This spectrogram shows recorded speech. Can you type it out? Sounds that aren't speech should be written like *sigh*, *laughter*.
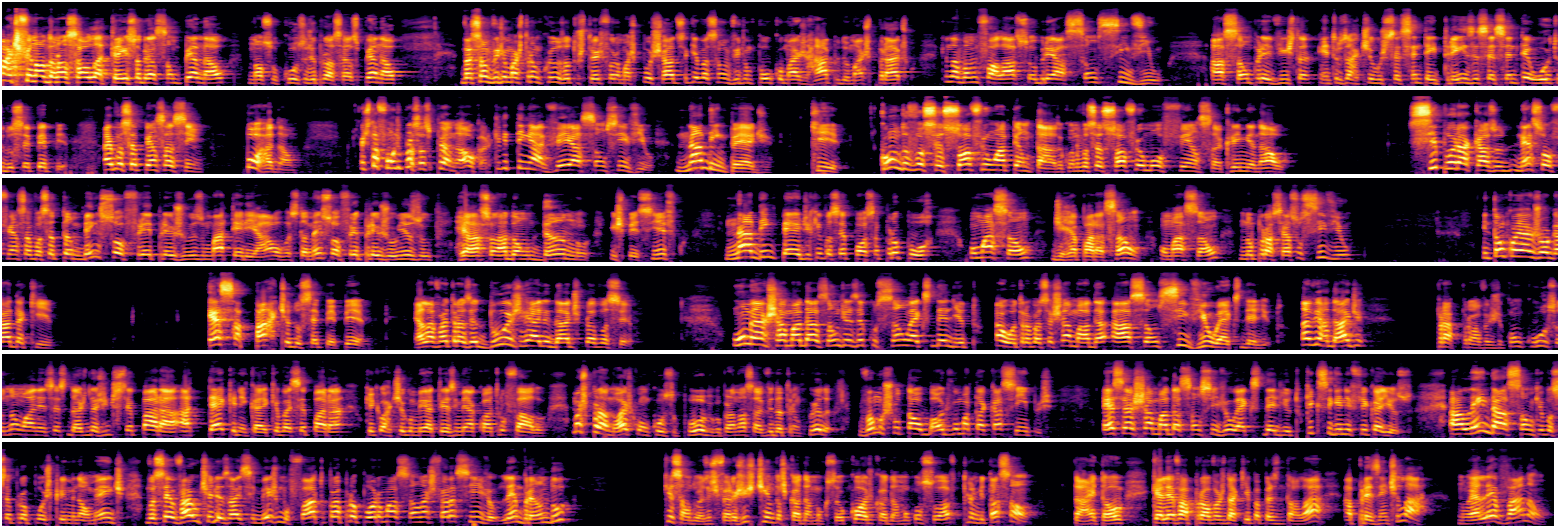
Parte final da nossa aula 3 sobre ação penal, nosso curso de processo penal. Vai ser um vídeo mais tranquilo, os outros três foram mais puxados. Esse aqui vai ser um vídeo um pouco mais rápido, mais prático, que nós vamos falar sobre a ação civil, a ação prevista entre os artigos 63 e 68 do CPP. Aí você pensa assim, porra, Dalmo, a gente está falando de processo penal, cara. O que, que tem a ver a ação civil? Nada impede que, quando você sofre um atentado, quando você sofre uma ofensa criminal, se por acaso nessa ofensa você também sofrer prejuízo material, você também sofrer prejuízo relacionado a um dano específico, nada impede que você possa propor uma ação de reparação, uma ação no processo civil. Então qual é a jogada aqui? Essa parte do CPP, ela vai trazer duas realidades para você. Uma é a chamada ação de execução ex delito, a outra vai ser chamada a ação civil ex delito. Na verdade, para provas de concurso, não há necessidade da gente separar. A técnica é que vai separar o que, que o artigo 63 e 64 falam. Mas para nós, concurso público, para nossa vida tranquila, vamos chutar o balde vamos atacar simples. Essa é a chamada ação civil ex delito. O que, que significa isso? Além da ação que você propôs criminalmente, você vai utilizar esse mesmo fato para propor uma ação na esfera civil. Lembrando que são duas esferas distintas, cada uma com seu código, cada uma com sua tramitação. Tá? Então, quer levar provas daqui para apresentar lá? Apresente lá. Não é levar, não.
